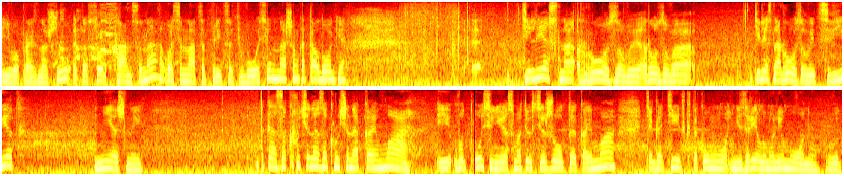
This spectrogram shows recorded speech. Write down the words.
его произношу, это сорт Хансена 1838 в нашем каталоге. Телесно-розовый, розово, телесно-розовый цвет, нежный. Такая закрученная-закрученная кайма и вот осенью я смотрю, все желтая кайма тяготеет к такому незрелому лимону. Вот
